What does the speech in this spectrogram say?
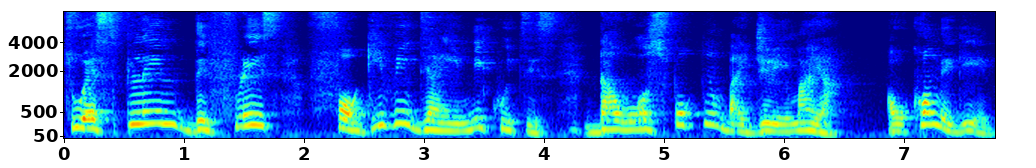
to explain the phrase forgiving their iniquities that was spoken by Jeremiah. I'll come again.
